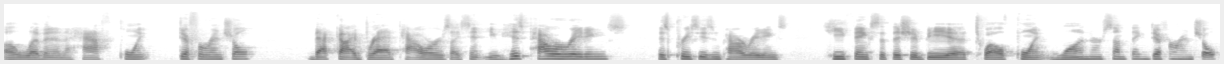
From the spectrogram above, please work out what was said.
11 and a half point differential. That guy Brad Powers, I sent you his power ratings, his preseason power ratings. He thinks that this should be a 12.1 or something differential.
